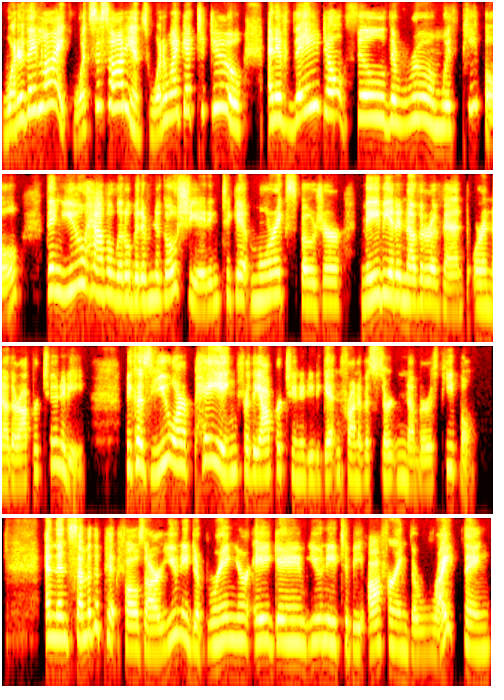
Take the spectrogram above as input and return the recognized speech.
What are they like? What's this audience? What do I get to do? And if they don't fill the room with people, then you have a little bit of negotiating to get more exposure, maybe at another event or another opportunity, because you are paying for the opportunity to get in front of a certain number of people. And then some of the pitfalls are you need to bring your A game, you need to be offering the right thing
